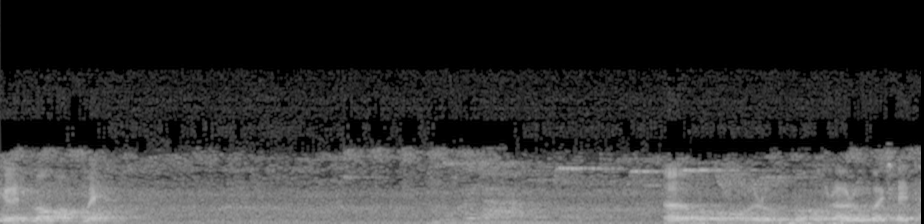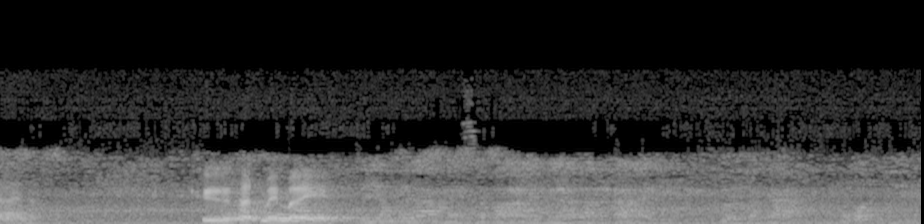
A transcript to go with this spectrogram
เกิดมองออกไหมรู้เวลาเออโมโหรู้โมโหเรารู้ก็ใช้ได้นะคือหัดใหม่แต่อย่างเวลาไม่สบายเวลาร่างกายเกิดอาการปวดเนี่ย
